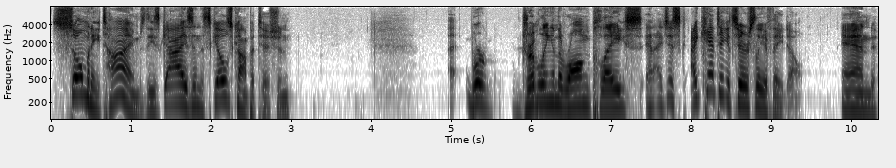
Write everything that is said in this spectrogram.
So many times, these guys in the skills competition uh, were dribbling in the wrong place. And I just, I can't take it seriously if they don't. And,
